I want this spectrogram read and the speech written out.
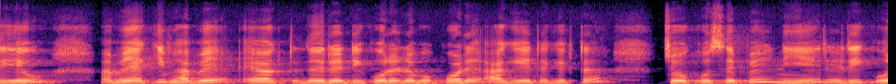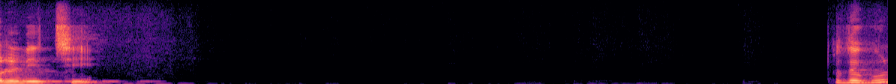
দিয়েও আমি একইভাবে একটা রেডি করে নেব পরে আগে এটাকে একটা চৌকো শেপে নিয়ে রেডি করে নিচ্ছি। তো দেখুন,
